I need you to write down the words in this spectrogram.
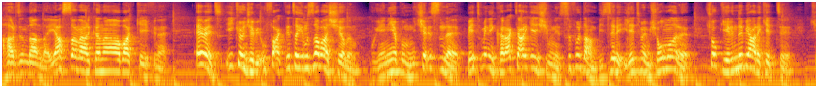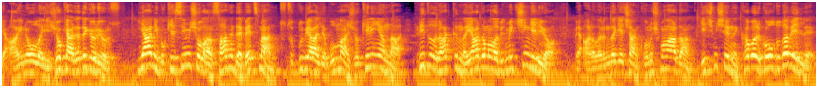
Ardından da yazsan arkana bak keyfine. Evet, ilk önce bir ufak detayımızla başlayalım. Bu yeni yapımın içerisinde Batman'in karakter gelişimini sıfırdan bizlere iletmemiş olmaları çok yerinde bir hareketti. Ki aynı olayı Joker'de de görüyoruz. Yani bu kesilmiş olan sahnede Batman tutuklu bir halde bulunan Joker'in yanına Riddler hakkında yardım alabilmek için geliyor ve aralarında geçen konuşmalardan geçmişlerinin kabarık olduğu da belli.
